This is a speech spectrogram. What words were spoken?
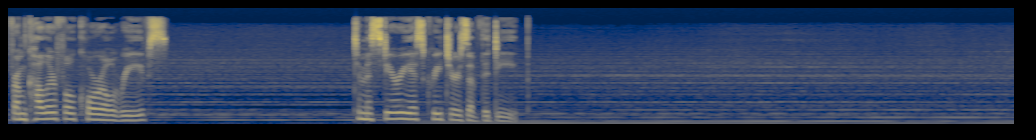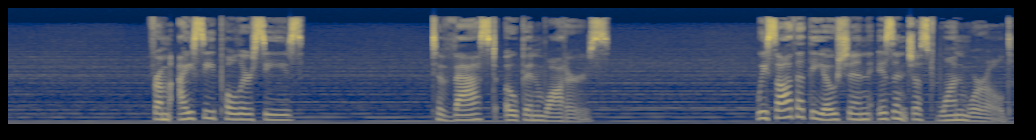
From colorful coral reefs to mysterious creatures of the deep. From icy polar seas to vast open waters. We saw that the ocean isn't just one world,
